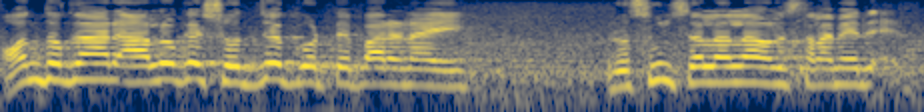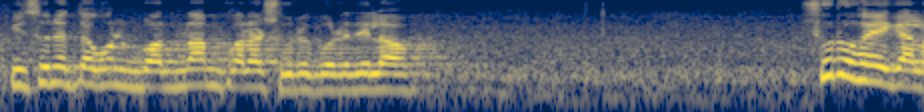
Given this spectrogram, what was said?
অন্ধকার আলোকে সহ্য করতে পারে নাই। রসুল সাল্লাহ সাল্লামের পিছনে তখন বদনাম করা শুরু করে দিল। শুরু হয়ে গেল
